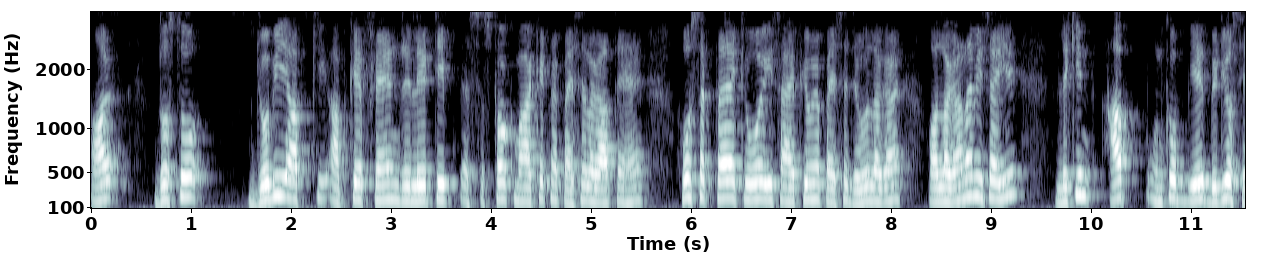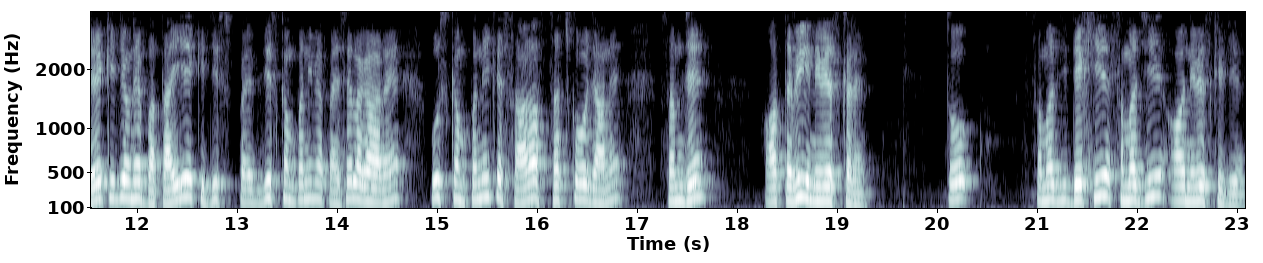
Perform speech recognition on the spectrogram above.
और दोस्तों जो भी आपकी, आपके फ्रेंड रिलेटिव स्टॉक मार्केट में पैसे लगाते हैं, हो सकता है कि वो इस आईपीओ में पैसे ज़रूर लगाएँ और लगाना भी चाहिए। लेकिन आप उनको ये वीडियो शेयर कीजिए, उन्हें बताइए कि जिस जिस कंपनी में पैसे लगा रहे हैं, उस कंपनी के सारा सच को जानें, समझें और तभी निवेश करें। तो समझ, देखिए, समझिए और निवेश कीजिए।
